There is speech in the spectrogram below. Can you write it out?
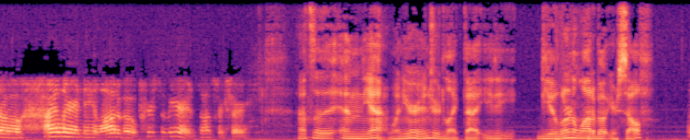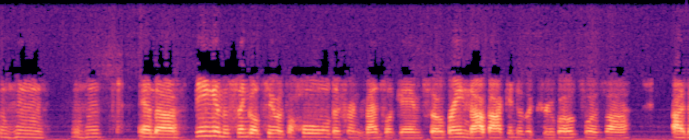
So I learned a lot about perseverance, that's for sure. That's a and yeah, when you're injured like that, you you learn a lot about yourself? Mhm. Mhm. And uh being in the single too, it's a whole different mental game. So bringing that back into the crew boats was uh I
